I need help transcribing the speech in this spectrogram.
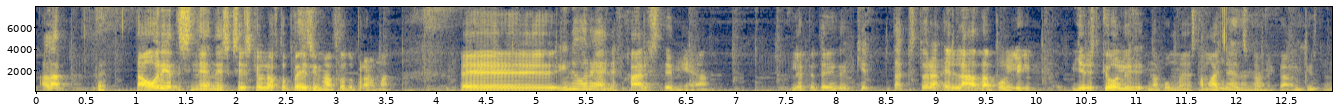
αλλά τα όρια της συνένεσης, ξέρεις και όλο αυτό παίζει με αυτό το πράγμα. Ε, είναι ωραία, είναι ευχάριστη ταινία. Βλέπετε, και εντάξει τώρα Ελλάδα πολύ. Γυρίστηκε όλοι να πούμε στα μαλλιά, Ναι, έτσι ναι, ναι. κανονικά, εκεί στο-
